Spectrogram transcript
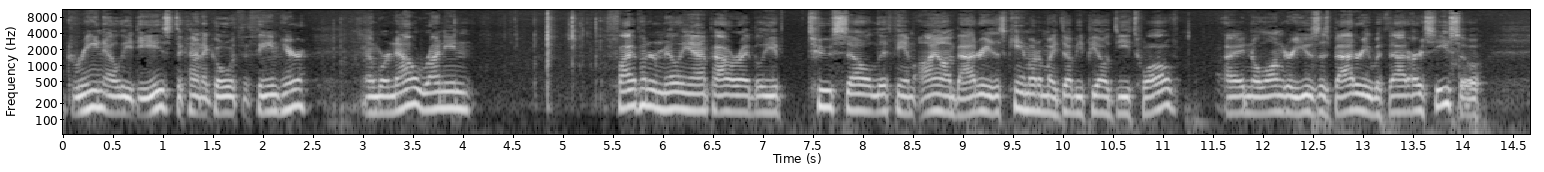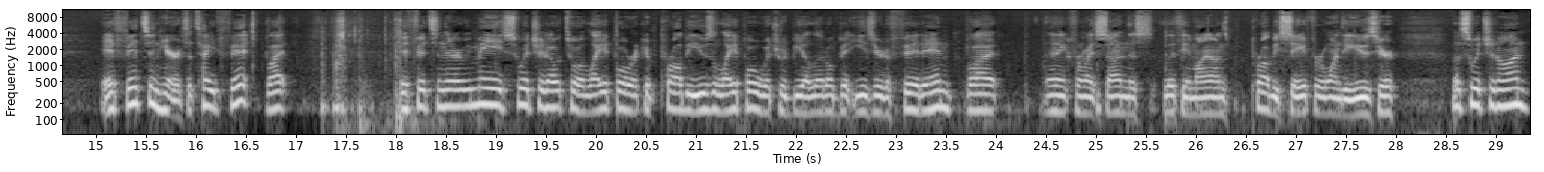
green LEDs to kind of go with the theme here and we're now running 500 milliamp hour, I believe, two cell lithium ion battery. This came out of my WPL D12. I no longer use this battery with that RC, so it fits in here. It's a tight fit, but it fits in there. We may switch it out to a LiPo, or it could probably use a LiPo, which would be a little bit easier to fit in, but I think for my son, this lithium ion's probably safer one to use here. Let's switch it on.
